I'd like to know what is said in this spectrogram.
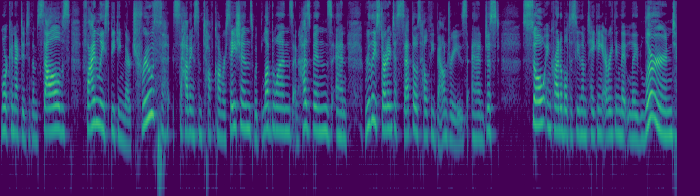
more connected to themselves, finally speaking their truth, having some tough conversations with loved ones and husbands, and really starting to set those healthy boundaries and just so incredible to see them taking everything that they learned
